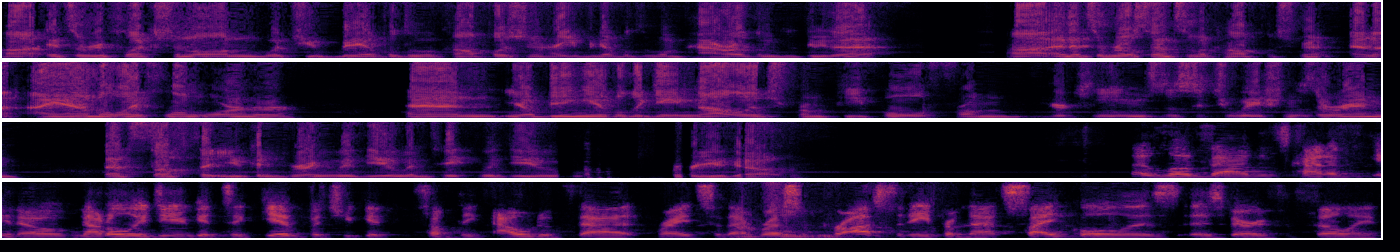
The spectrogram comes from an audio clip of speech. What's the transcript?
uh, it's a reflection on what you've been able to accomplish and how you've been able to empower them to do that. Uh, and it's a real sense of accomplishment. And I am a lifelong learner, and you know being able to gain knowledge from people from your teams the situations they're in that's stuff that you can bring with you and take with you wherever you go. I love that. It's kind of you know not only do you get to give but you get something out of that right? So that Absolutely. reciprocity from that cycle is is very fulfilling.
